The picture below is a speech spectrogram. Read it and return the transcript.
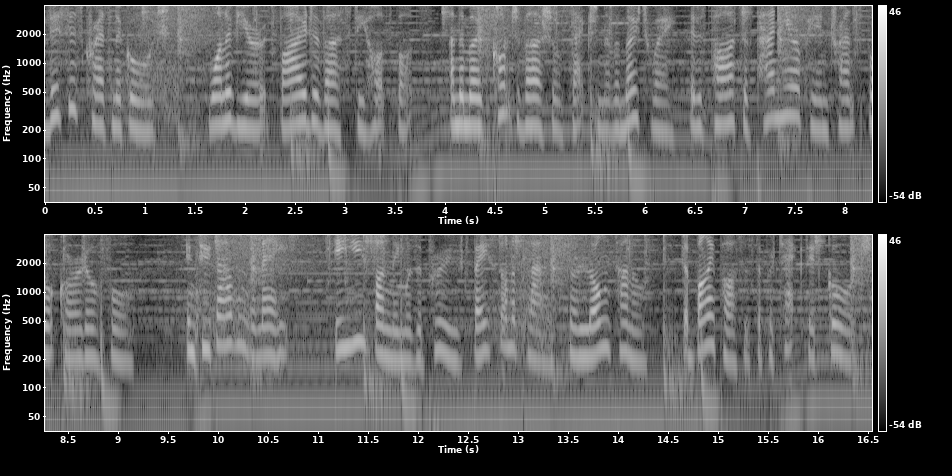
This is Kresna Gorge, one of Europe's biodiversity hotspots and the most controversial section of a motorway that is part of Pan-European Transport Corridor 4. In 2008, EU funding was approved based on a plan for a long tunnel that bypasses the protected gorge.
